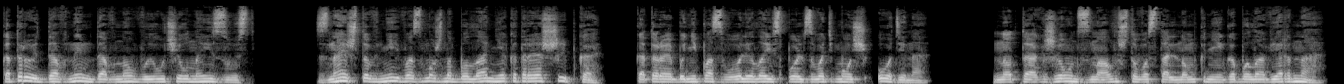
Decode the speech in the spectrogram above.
которую давным-давно выучил наизусть, зная, что в ней, возможно, была некоторая ошибка, которая бы не позволила использовать мощь Одина. Но также он знал, что в остальном книга была верна.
